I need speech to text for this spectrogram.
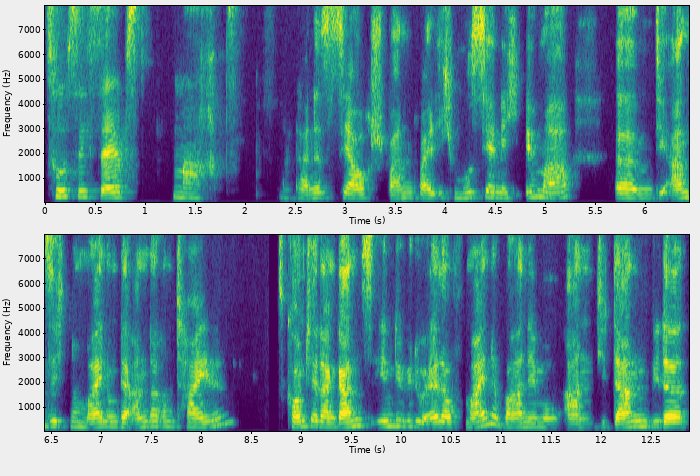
zu sich selbst macht. Und dann ist es ja auch spannend, weil ich muss ja nicht immer ähm, die Ansichten und Meinung der anderen teilen, es kommt ja dann ganz individuell auf meine Wahrnehmung an, die dann wieder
